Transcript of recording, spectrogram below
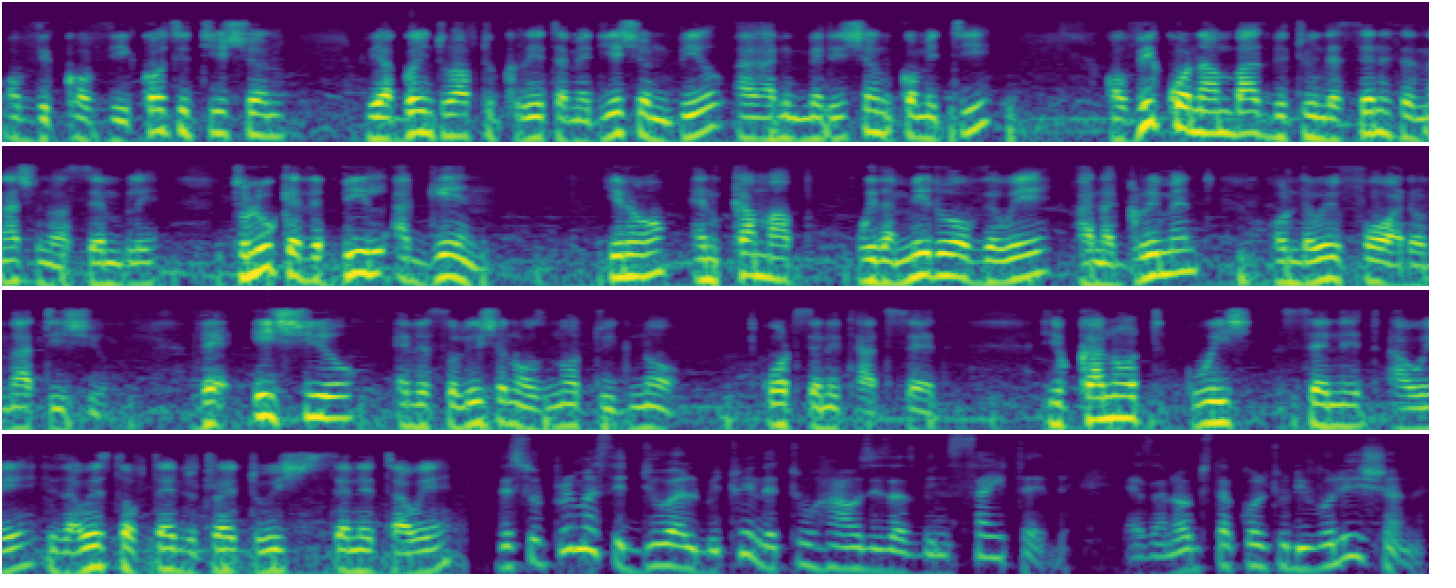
of the, of the Constitution, we are going to have to create a mediation bill, a mediation committee of equal numbers between the Senate and the National Assembly to look at the bill again, you know, and come up with a middle of the way, an agreement on the way forward on that issue. The issue and the solution was not to ignore what Senate had said. You cannot wish Senate away. It's a waste of time to try to wish Senate away. The supremacy duel between the two houses has been cited as an obstacle to devolution,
